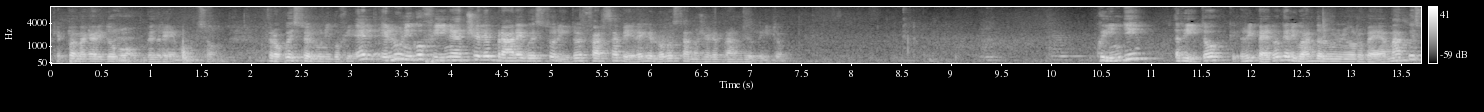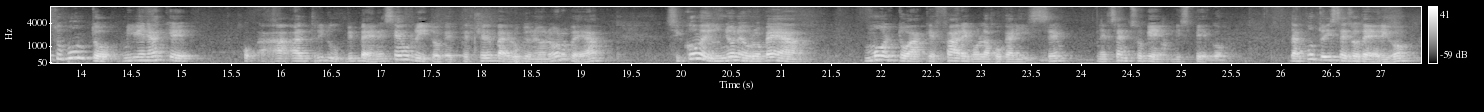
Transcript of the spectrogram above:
che poi magari dopo vedremo insomma. però questo è l'unico fine e, l'unico fine è celebrare questo rito e far sapere che loro stanno celebrando il rito. Quindi rito, ripeto, che riguarda l'Unione Europea. Ma a questo punto mi viene anche altri dubbi. Bene, se è un rito che per celebrare l'Unione Europea siccome l'Unione Europea molto ha a che fare con l'Apocalisse, nel senso che, vi spiego, dal punto di vista esoterico,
